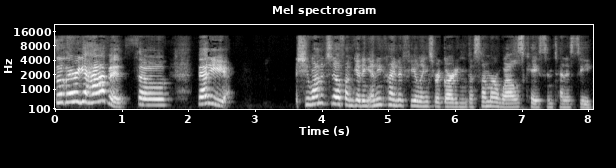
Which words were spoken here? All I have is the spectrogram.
so there you have it. So, Betty, she wanted to know if I'm getting any kind of feelings regarding the Summer Wells case in Tennessee.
